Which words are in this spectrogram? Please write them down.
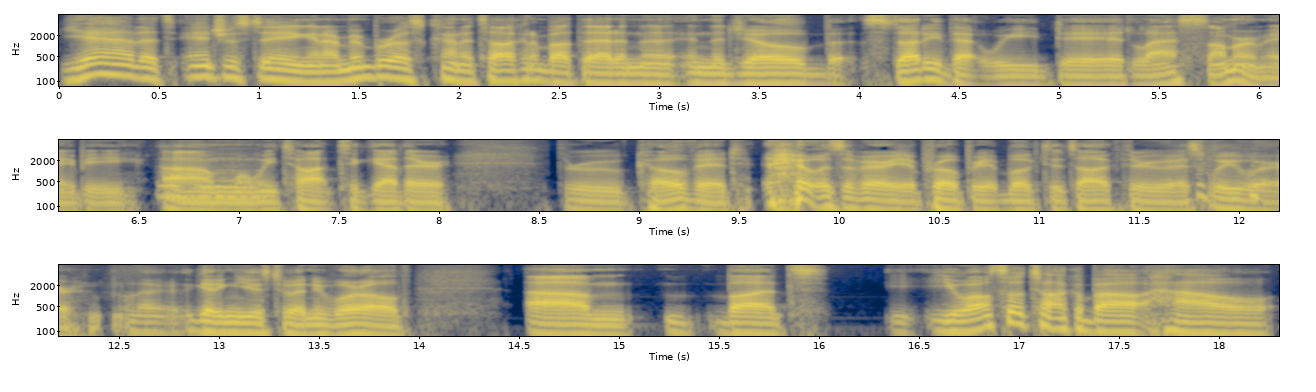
Yeah, that's interesting. And I remember us kind of talking about that in the in the Job study that we did last summer, maybe um, mm-hmm. when we taught together through COVID. It was a very appropriate book to talk through as we were getting used to a new world. Um, but you also talk about how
